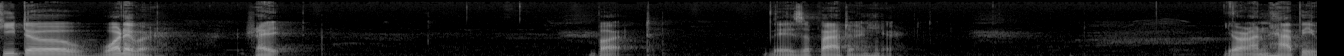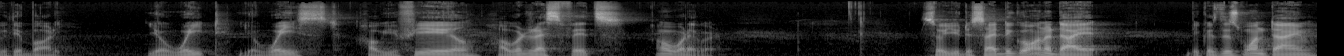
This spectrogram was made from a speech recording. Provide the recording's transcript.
keto, whatever, right? But there is a pattern here. You're unhappy with your body, your weight, your waist, how you feel, how a dress fits, or whatever. So you decide to go on a diet because this one time,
